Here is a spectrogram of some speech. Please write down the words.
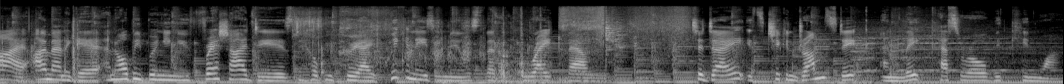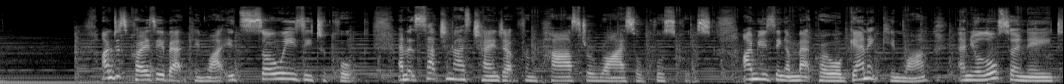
Hi, I'm Anna Gare, and I'll be bringing you fresh ideas to help you create quick and easy meals that are great value. Today, it's chicken drumstick and leek casserole with quinoa. I'm just crazy about quinoa. It's so easy to cook and it's such a nice change up from pasta, rice or couscous. I'm using a macro organic quinoa and you'll also need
